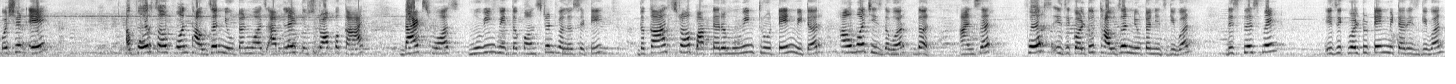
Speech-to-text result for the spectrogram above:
Question a a force of 1000 newton was applied to stop a car that was moving with the constant velocity the car stopped after moving through 10 meter. How much is the work done? Answer Force is equal to 1000 Newton is given. Displacement is equal to 10 meter is given.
